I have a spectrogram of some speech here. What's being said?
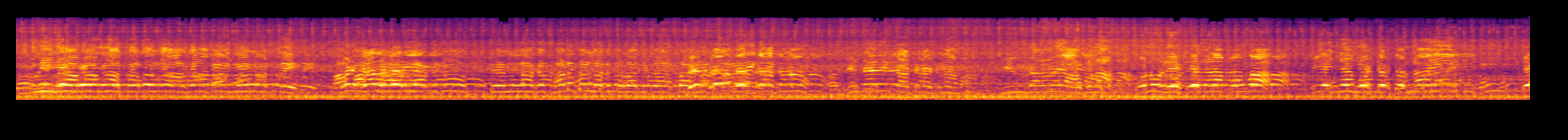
ਤੁਸੀਂ ਜੇ ਆਪਣੇ ਹੱਥਾਂ ਤੋਂ ਤੇ ਆ ਜਾਣਾ ਵੀ ਇੰਨੇ ਕੱਟੇ ਹੁਣ ਗੱਲ ਮੇਰੀ 3 ਲੱਖ 3.5 ਲੱਖ ਤੋੜਾ ਚੁਕਾਤਾ ਬਿਲਕੁਲ ਮੇਰੀ ਗੱਲ ਸੁਣੋ। ਜਿੰਨੇ ਵੀ ਕੱਟ ਕੱਟਣਾ ਵਾ ਜ਼ਿਮੀਂਦਾਰਾਂ ਨੇ ਆ ਉਹਨੂੰ ਲਿਖ ਕੇ ਦੇਣਾ ਪਊਗਾ ਵੀ ਇੰਨਾ ਮੋਟਰ ਝੋਨਾ ਹੀ ਤੇ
